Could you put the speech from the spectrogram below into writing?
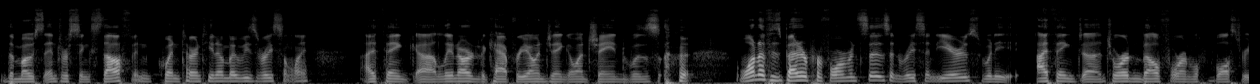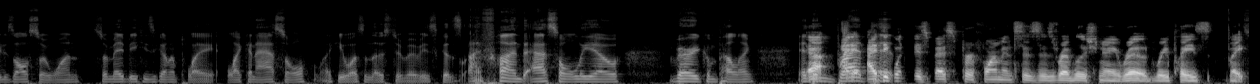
the most interesting stuff in Quentin Tarantino movies recently. I think uh, Leonardo DiCaprio in Django Unchained was one of his better performances in recent years. When he, I think uh, Jordan Belfort in Wolf of Wall Street is also one. So maybe he's gonna play like an asshole, like he was in those two movies. Because I find asshole Leo very compelling. And Yeah, then Brad I, I think one of his best performances is Revolutionary Road, where he plays like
